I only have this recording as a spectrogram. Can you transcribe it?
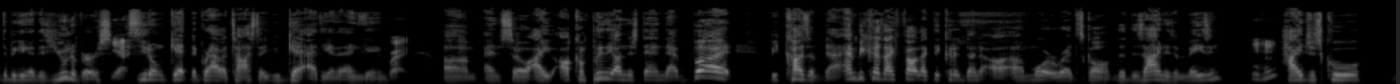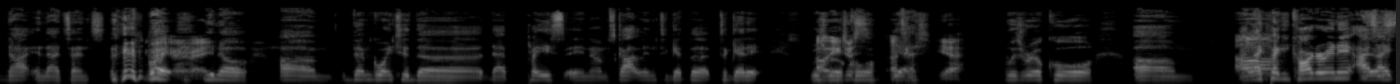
the beginning of this universe, Yes. you don't get the gravitas that you get at the end of Endgame. Right. Um, and so I I'll completely understand that, but because of that, and because I felt like they could have done a, a more Red Skull, the design is amazing. Mhm. Hydra's cool, not in that sense, but right, right, right. you know, um, them going to the that place in um Scotland to get the to get it was oh, real Idris? cool. I think- yes, yeah. was real cool. Um, I like Uh, Peggy Carter in it. I like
